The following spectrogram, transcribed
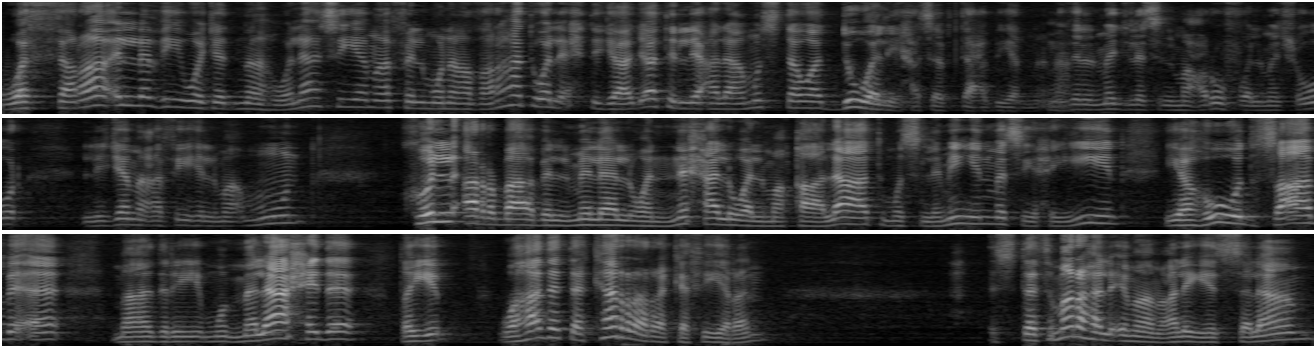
والثراء الذي وجدناه ولا سيما في المناظرات والاحتجاجات اللي على مستوى دولي حسب تعبيرنا. نعم. مثل المجلس المعروف والمشهور اللي جمع فيه المأمون كل أرباب الملل والنحل والمقالات مسلمين مسيحيين يهود صابئة ما أدري ملاحدة. طيب وهذا تكرر كثيرا. استثمرها الإمام عليه السلام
